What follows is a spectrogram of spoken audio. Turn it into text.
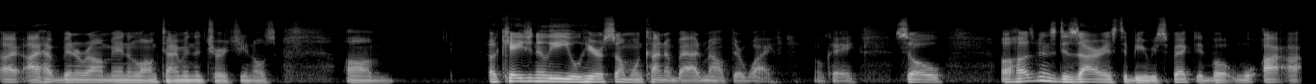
I I have been around men a long time in the church. You know, um, occasionally you'll hear someone kind of badmouth their wife. Okay, so a husband's desire is to be respected, but I,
